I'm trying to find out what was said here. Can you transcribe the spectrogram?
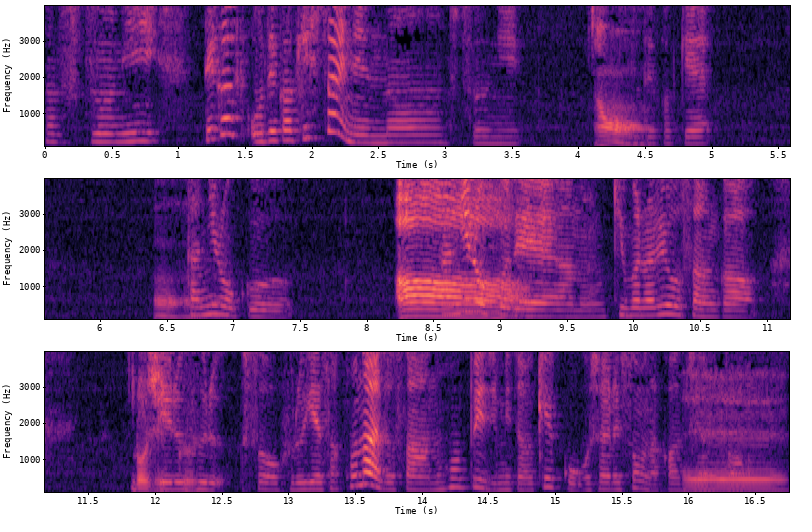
うん。普通に出かけお出かけしたいねんな。普通に。おお出かけ。お谷六。谷六であの木村亮さんが行ってる古そう古着屋さん。この間さあのホームページ見たら結構おしゃれそうな感じやった、へ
